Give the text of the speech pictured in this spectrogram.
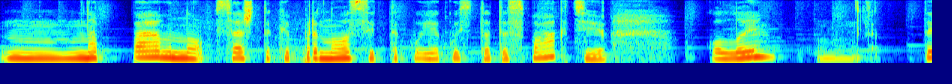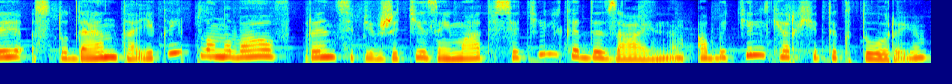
напевно, все ж таки приносить таку якусь сатисфакцію, коли ти студента, який планував в принципі в житті займатися тільки дизайном або тільки архітектурою,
